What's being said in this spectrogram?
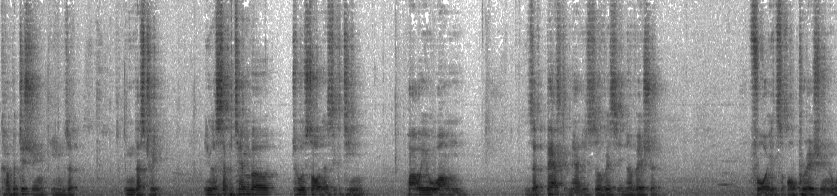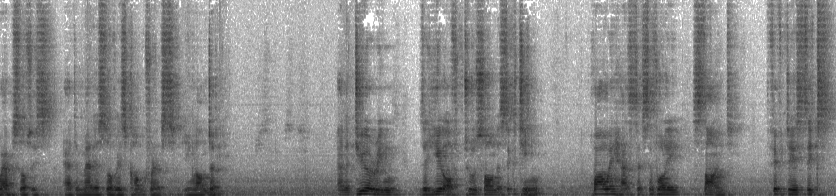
competition in the industry. In September 2016, Huawei won the Best Managed Service Innovation for its Operation Web Services at the Managed Service Conference in London. And during the year of 2016, Huawei has successfully signed 56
